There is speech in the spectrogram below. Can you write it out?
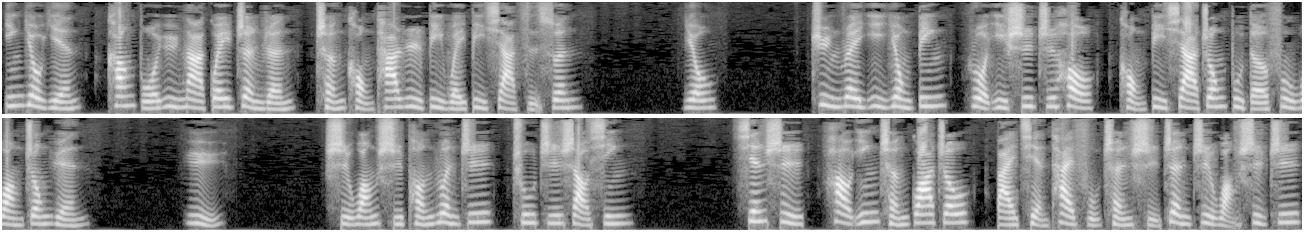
因又言：“康伯欲纳归正人。”臣恐他日必为陛下子孙忧。俊锐亦用兵，若一失之后，恐陛下终不得复望中原。欲使王石鹏论之，出之绍兴。先是，号因城瓜州，白遣太府丞使郑至往视之，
